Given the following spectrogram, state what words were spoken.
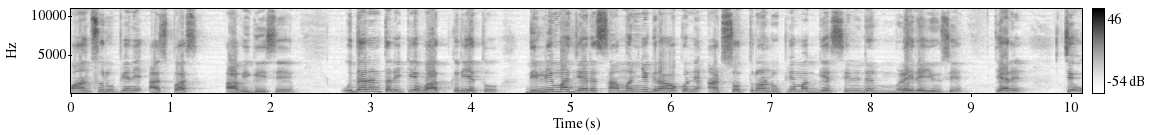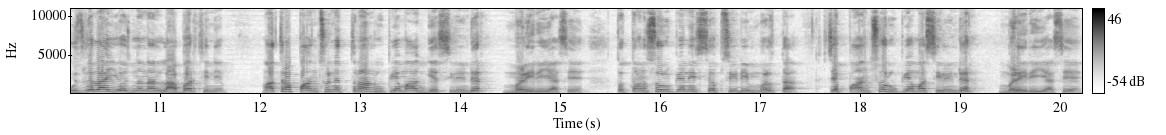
પાંચસો રૂપિયાની આસપાસ આવી ગઈ છે. ઉદાહરણ તરીકે વાત કરીએ તો દિલ્હીમાં જ્યારે સામાન્ય ગ્રાહકોને આઠસો ત્રણ રૂપિયામાં ગેસ સિલિન્ડર મળી રહ્યું છે, ત્યારે જે ઉજ્જવલા યોજનાના લાભાર્થીને માત્ર પાંચસો ત્રણ રૂપિયામાં ગેસ સિલિન્ડર મળી રહ્યા છે. તો ત્રણસો રૂપિયાની સબસિડી મળતા જે પાંચસો રૂપિયામાં સિલિન્ડર મળી રહ્યા છે.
